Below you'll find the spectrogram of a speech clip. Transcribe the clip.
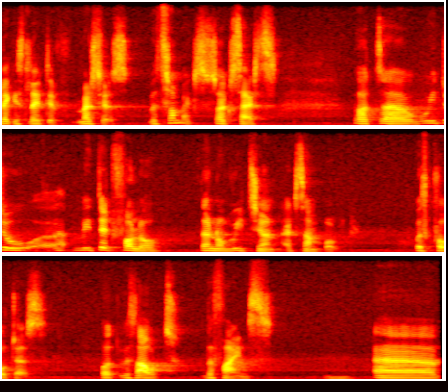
legislative measures with some success. But uh, we do, uh, we did follow the Norwegian example with quotas, but without the fines. Mm -hmm. uh,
